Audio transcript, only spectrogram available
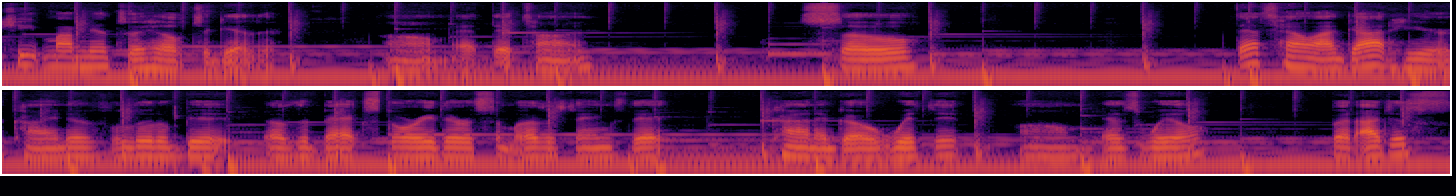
keep my mental health together um, at that time. So that's how I got here, kind of a little bit of the backstory. There are some other things that kind of go with it um, as well, but I just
